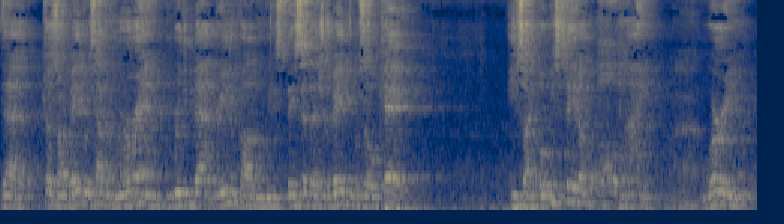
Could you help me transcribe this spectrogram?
that because our baby was having a murmur and really bad breathing problems, they said that your baby was okay. He's like, but we stayed up all night Wow. worrying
